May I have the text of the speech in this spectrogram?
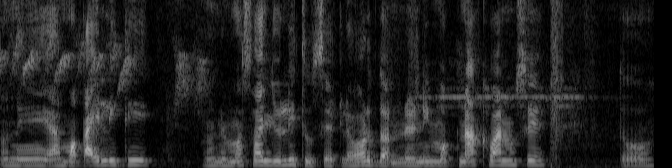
અને આ મકાઈ લીધી, અને મસાલિયું લીધું છે, એટલે હળદર ને નિમક નાખવાનું છે. તો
